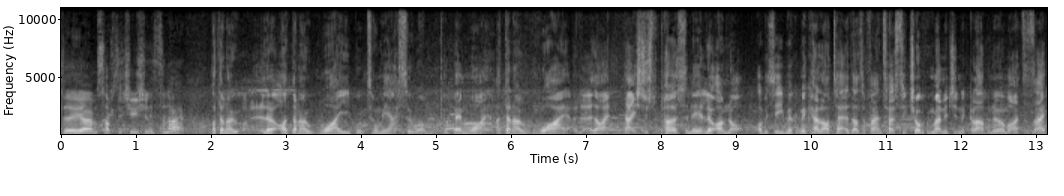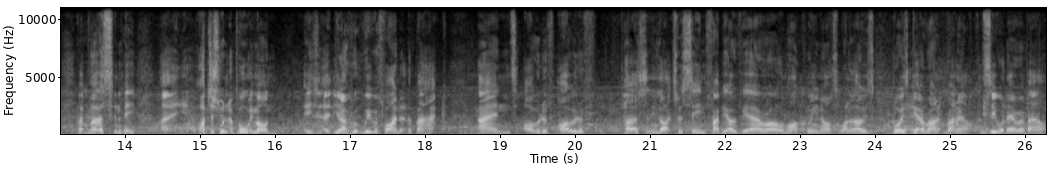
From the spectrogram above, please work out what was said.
the um, substitutions tonight? I don't know. Look, I don't know why he brought Tomiyasu on for Ben White. I don't know why. Like that is just personally. Look, I'm not. Obviously, Mi- Mikel Arteta does a fantastic job of managing the club, and who am I to say? But personally, uh, I just wouldn't have brought him on. He's, uh, you know, we were fine at the back, and I would have. I would have personally liked to have seen Fabio Vieira or Marquinhos, one of those boys, get a run, run out and see what they're about.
